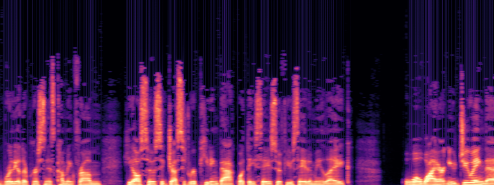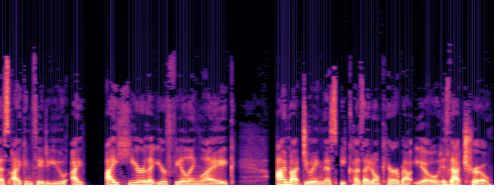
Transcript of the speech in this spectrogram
where the other person is coming from. He also suggested repeating back what they say. So if you say to me like well why aren't you doing this? I can say to you i i hear that you're feeling like i'm not doing this because i don't care about you. Mm-hmm. is that true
